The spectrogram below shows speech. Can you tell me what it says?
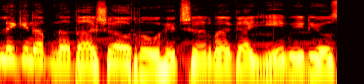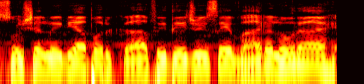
लेकिन अब नताशा और रोहित शर्मा का ये वीडियो सोशल मीडिया पर काफ़ी तेज़ी से वायरल हो रहा है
